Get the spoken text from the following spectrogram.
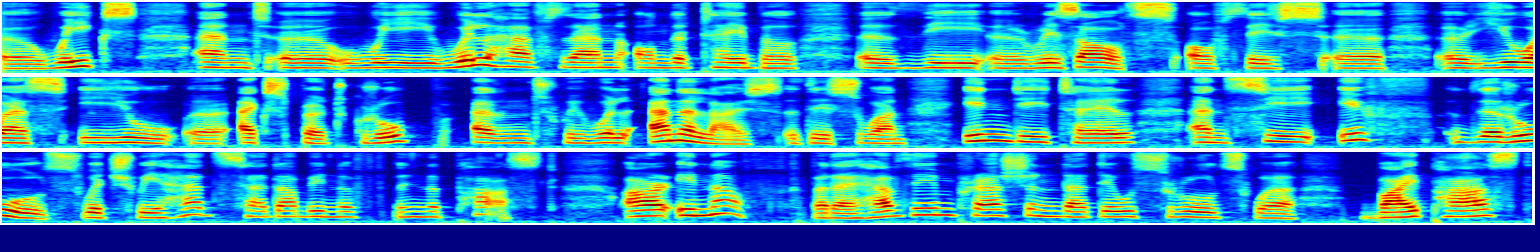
uh, weeks. And uh, we will have then on the table uh, the uh, results of this US EU expert group, and we will analyze this one in detail and see if the rules which we had set up in the, in the past are enough but I have the impression that those rules were bypassed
